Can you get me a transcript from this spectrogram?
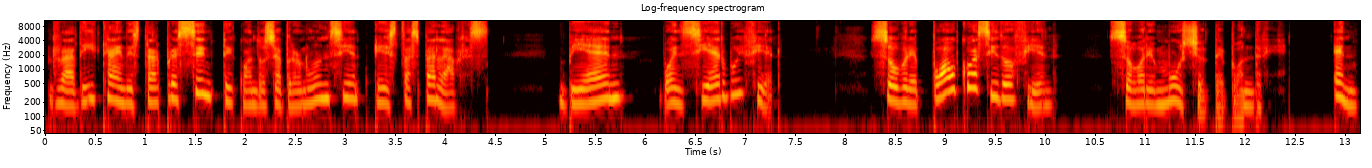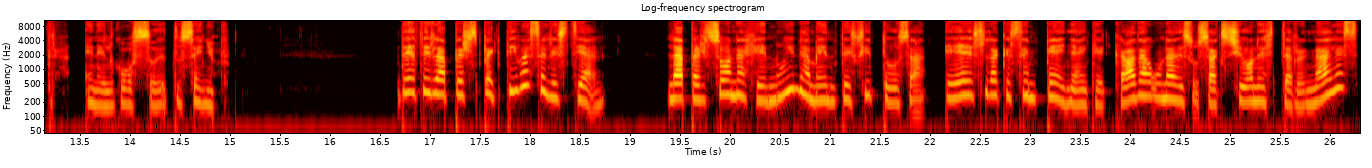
radica en estar presente cuando se pronuncien estas palabras. Bien, buen siervo y fiel. Sobre poco has sido fiel, sobre mucho te pondré entra en el gozo de tu Señor. Desde la perspectiva celestial, la persona genuinamente exitosa es la que se empeña en que cada una de sus acciones terrenales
